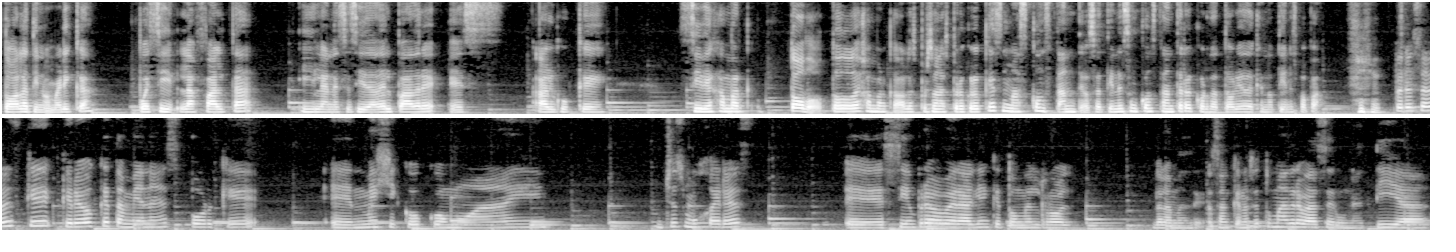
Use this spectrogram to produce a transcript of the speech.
toda Latinoamérica, pues sí, la falta y la necesidad del padre es algo que sí deja marcado todo, todo deja marcado a las personas, pero creo que es más constante, o sea, tienes un constante recordatorio de que no tienes papá. pero sabes qué, creo que también es porque en México como hay muchas mujeres, eh, siempre va a haber alguien que tome el rol de la madre. O sea, aunque no sea tu madre, va a ser una tía,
